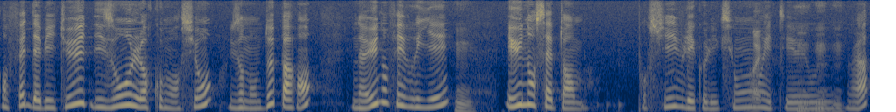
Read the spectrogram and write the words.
en fait, d'habitude, ils ont leur convention. Ils en ont deux par an. Il y en a une en février Mm. et une en septembre pour suivre les collections. Ouais. été- Mm, mm, mm. voilà.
